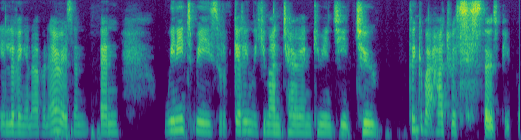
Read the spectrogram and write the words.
in living in urban areas, and then we need to be sort of getting the humanitarian community to think about how to assist those people.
